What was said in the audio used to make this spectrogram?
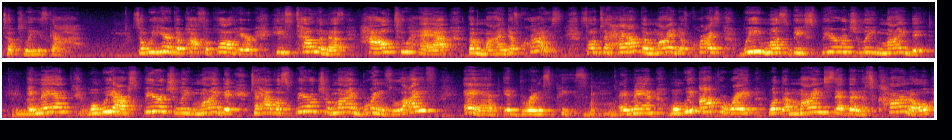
to please God. So we hear the Apostle Paul here, he's telling us how to have the mind of Christ. So to have the mind of Christ, we must be spiritually minded. Amen. Amen. When we are spiritually minded, to have a spiritual mind brings life and it brings peace. Mm-hmm. Amen. When we operate with a mindset that is carnal,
